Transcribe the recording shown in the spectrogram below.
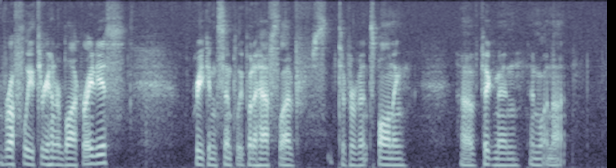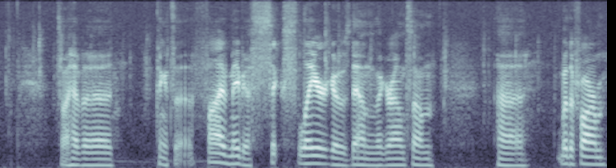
roughly 300 block radius, or you can simply put a half slab to prevent spawning of pigmen and whatnot. So I have a, I think it's a five, maybe a six layer goes down to the ground some uh, wither farm.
